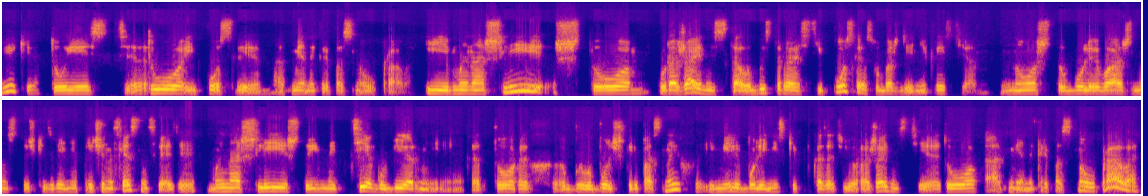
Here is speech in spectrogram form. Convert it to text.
веке, то есть э, до и после отмены крепостного права. И мы нашли, что урожайность стала быстро расти после освобождения крестьян, но, что более важно с точки зрения причинно-следственной связи, мы нашли, что именно те губернии, которых было больше крепостных, имели более низкие показатели урожайности до отмены крепостного права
